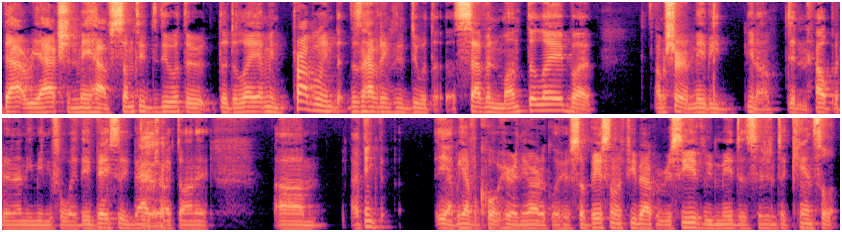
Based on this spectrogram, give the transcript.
that reaction may have something to do with the the delay. I mean, probably doesn't have anything to do with a seven month delay, but I'm sure it maybe you know didn't help it in any meaningful way. They basically Yeah. backtracked on it. Um, I think, yeah, we have a quote here in the article here. So based on the feedback we received, we made the decision to cancel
